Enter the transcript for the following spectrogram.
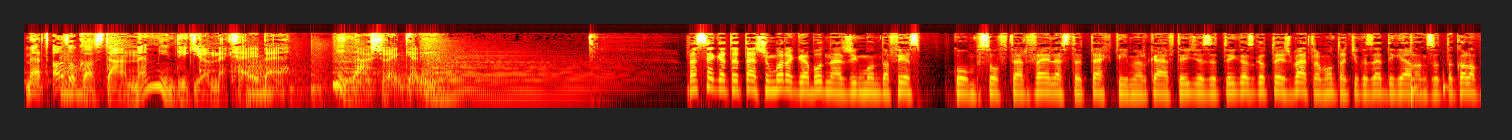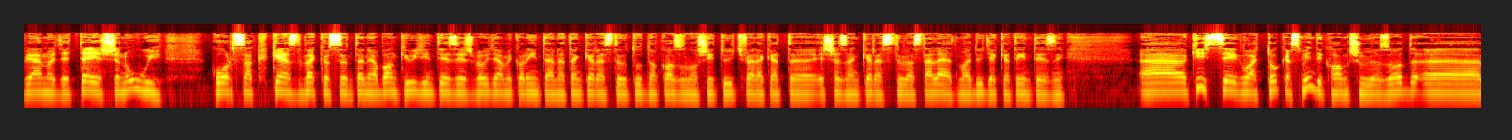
mert azok aztán nem mindig jönnek helybe. Millás reggeli. Beszélgetett társunk ma reggel Bodnár Zsigmond a Facecomp szoftver fejlesztő Tech Teamer Kft. ügyvezető igazgató, és bátran mondhatjuk az eddig elhangzottak alapján, hogy egy teljesen új korszak kezd beköszönteni a banki ügyintézésbe, ugye amikor interneten keresztül tudnak azonosító ügyfeleket, és ezen keresztül aztán lehet majd ügyeket intézni. Kis cég vagytok, ezt mindig hangsúlyozod,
